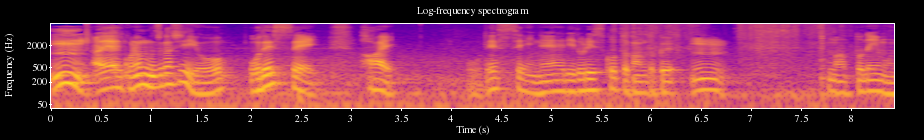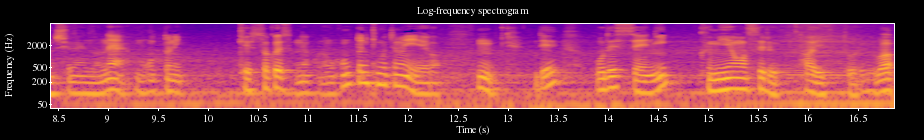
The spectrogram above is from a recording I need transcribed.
うん。えー、これも難しいよ。オデッセイ。はい。オデッセイね。リドリー・スコット監督。うん。マット・デイモン主演のね。もう本当に傑作ですよね。これも本当に気持ちのいい映画。うん。で「オデッセイ」に組み合わせるタイトルは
